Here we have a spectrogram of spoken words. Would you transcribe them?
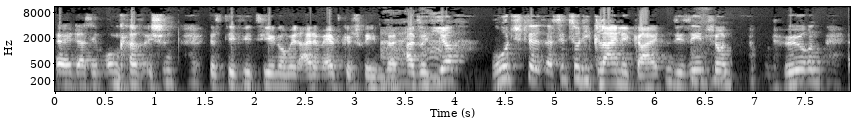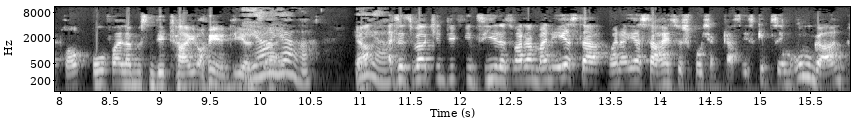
äh, dass im Ungarischen das diffizil nur mit einem F geschrieben wird. Ah, also hier rutschte, das sind so die Kleinigkeiten. Sie sehen schon und hören, Profiler müssen detailorientiert ja, sein. Ja, ja. Ja, ja, also das Wörtchen diffizil, das war dann mein erster, meiner erster heiße Spruch. Das ist, gibt's im Ungarn.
